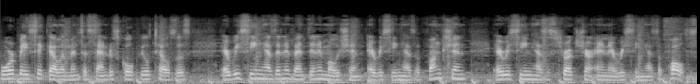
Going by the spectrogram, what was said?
four basic elements, as Sandra Schofield tells us. Every scene has an event and emotion, every scene has a function, every scene has a structure, and everything has a pulse.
